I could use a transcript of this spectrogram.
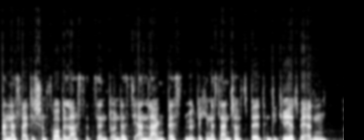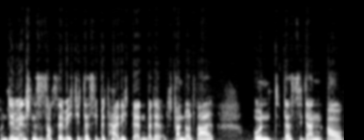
andersweitig schon vorbelastet sind und dass die Anlagen bestmöglich in das Landschaftsbild integriert werden. Und den Menschen ist es auch sehr wichtig, dass sie beteiligt werden bei der Standortwahl und dass sie dann auch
